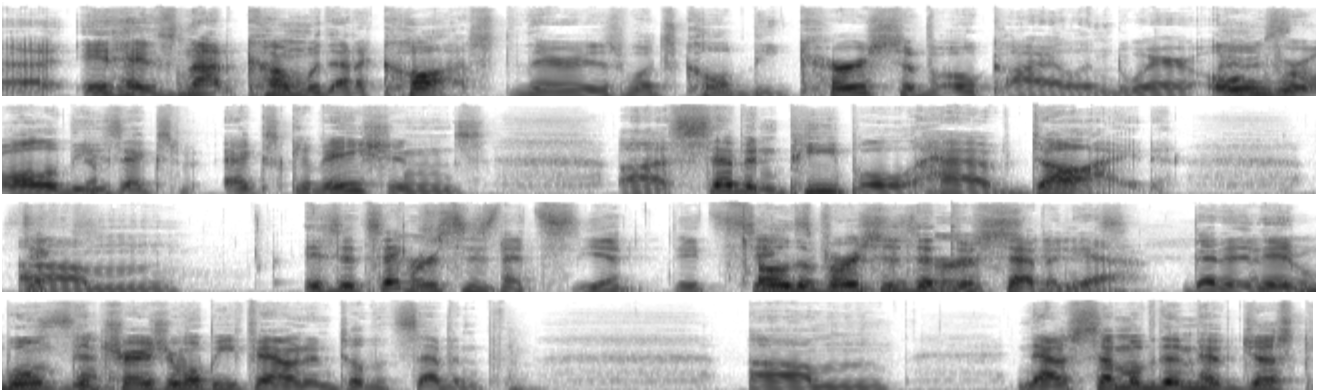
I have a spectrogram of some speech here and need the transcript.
uh, it has not come without a cost. There is what's called the curse of Oak Island, where over all of these ex- excavations, uh, seven people have died. Um, is it six? Verses that's yeah, it's six oh, the verses that there's seven. Yeah, that it, that it won't. The treasure won't be found until the seventh. Um, now some of them have just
